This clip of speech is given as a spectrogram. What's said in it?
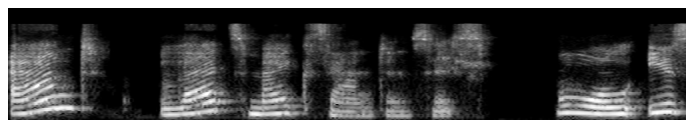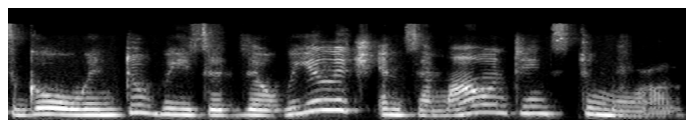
And let's make sentences. Paul is going to visit the village in the mountains tomorrow.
